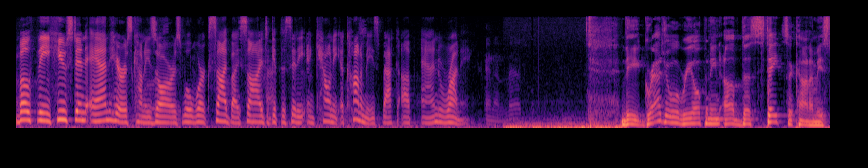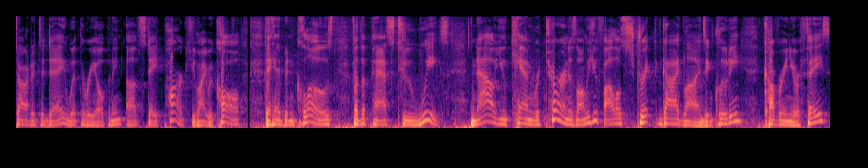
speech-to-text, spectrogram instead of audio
Both the Houston and Harris County czars will work side by side to get the city and county economies back up and running. The gradual reopening of the state's economy started today with the reopening of state parks. You might recall they had been closed for the past two weeks. Now you can return as long as you follow strict guidelines, including covering your face,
